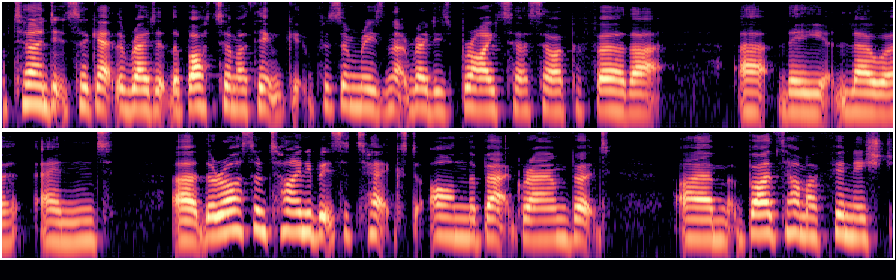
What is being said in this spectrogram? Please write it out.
I've turned it to get the red at the bottom. I think for some reason that red is brighter, so I prefer that at the lower end. Uh, there are some tiny bits of text on the background, but um, by the time I've finished,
